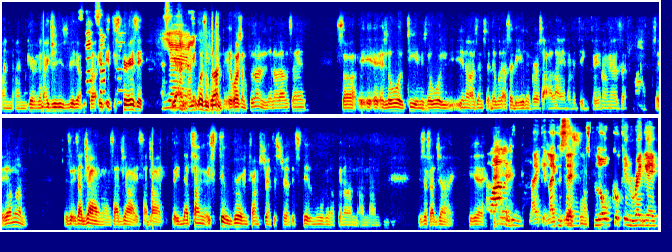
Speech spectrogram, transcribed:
and and Girl My Dreams video. So it, it's crazy. Yeah. Yeah, and, and it wasn't planned. It wasn't planned. You know what I'm saying? So it, it- it's the whole team. It's the whole you know as I said. They would have said the universe align everything. So you know what I mean? So, so yeah, man. It's, it's a joy, man. It's a joy. It's a joy. That song is still growing from strength to strength. It's still moving up, you know, and, and, and it's just a joy. Yeah. Like it, like you said, Yes, slow cooking reggae.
